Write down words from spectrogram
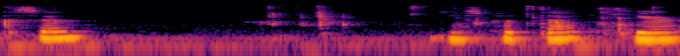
mixer. Just put that here.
